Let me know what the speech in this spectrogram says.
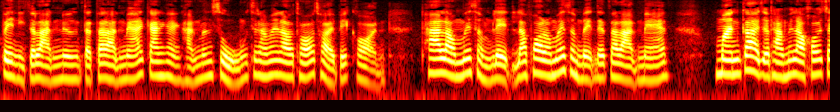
เป็นอีกตลาดหนึ่งแต่ตลาดแมสการแข่งขันมันสูง จะทำให้เราท้อถอยไปก่อน ถ้าเราไม่สำเร็จ แล้วพอเราไม่สำเร็จในตลาดแมสมันก็อาจจะทำให้เราเข้าใจ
